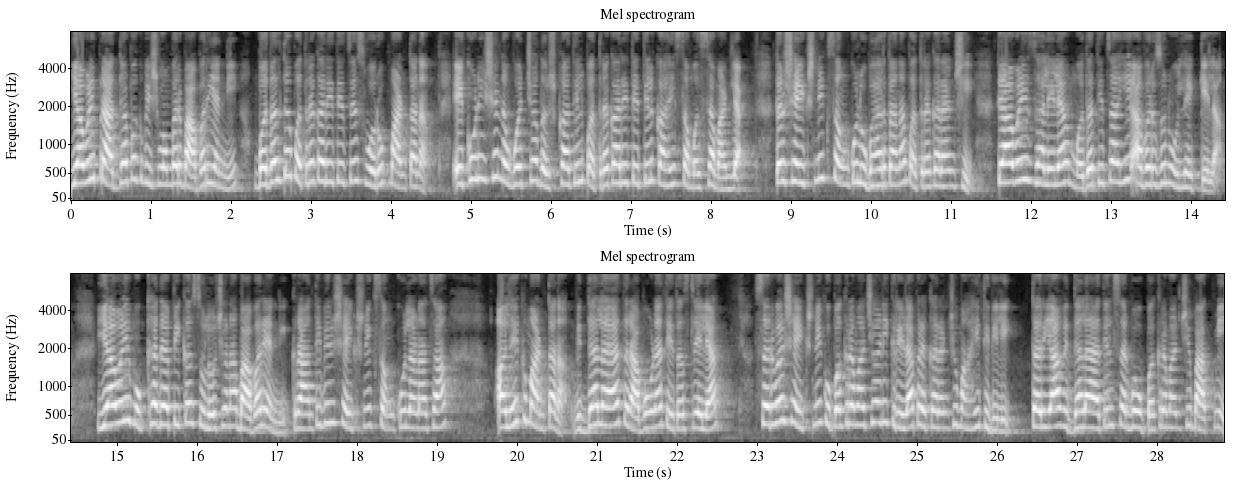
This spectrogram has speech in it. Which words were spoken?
यावेळी प्राध्यापक विश्वंभर बाबर यांनी बदलत्या पत्रकारितेचे स्वरूप मांडताना एकोणीसशे नव्वदच्या दशकातील पत्रकारितेतील काही समस्या मांडल्या. तर शैक्षणिक संकुल उभारताना पत्रकारांची त्यावेळी झालेल्या मदतीचाही आवर्जून उल्लेख केला. यावेळी मुख्याध्यापिका सुलोचना बाबर यांनी क्रांतीवीर शैक्षणिक संकुलनाचा आलेख मांडताना विद्यालयात राबवण्यात येत असलेल्या सर्व शैक्षणिक उपक्रमाची आणि क्रीडा प्रकारांची माहिती दिली. तर या विद्यालयातील सर्व उपक्रमांची बातमी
